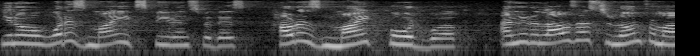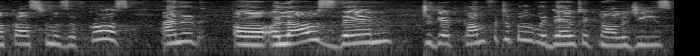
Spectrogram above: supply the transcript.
you know, what is my experience with this? How does my code work? And it allows us to learn from our customers, of course, and it uh, allows them to get comfortable with Dell technologies,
